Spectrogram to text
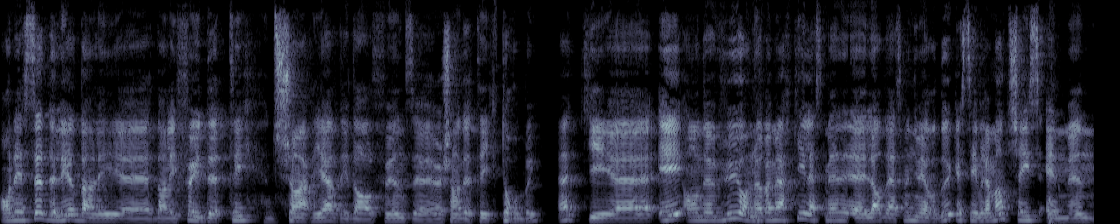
On essaie de lire dans les, euh, dans les feuilles de thé du champ arrière des Dolphins, euh, un champ de thé hein, qui est, et on a vu, on a remarqué semaine, lors de la semaine numéro 2 que c'est vraiment Chase Edmonds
